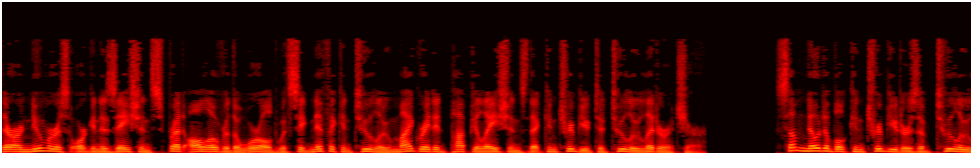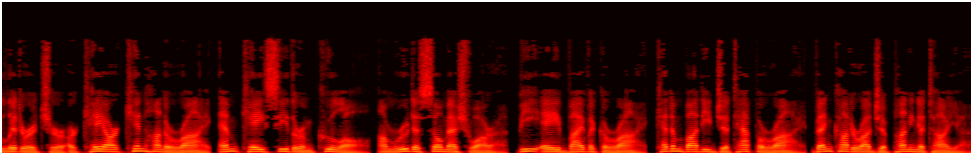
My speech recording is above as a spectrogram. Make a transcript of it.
there are numerous organizations spread all over the world with significant Tulu-migrated populations that contribute to Tulu literature. Some notable contributors of Tulu literature are K. R. Kinhana Rai, M. K. Seetharam Kulal, Amruta Someshwara, B. A. Viveka Rai, Kedambadi Jatapa Rai, Venkataraja Punningataya,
